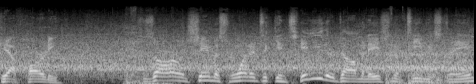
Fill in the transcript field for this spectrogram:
Jeff Hardy. Cesaro and Sheamus wanted to continue their domination of Team Extreme,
